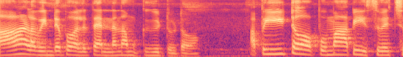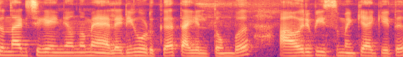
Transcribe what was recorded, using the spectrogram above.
ആ അളവിന്റെ പോലെ തന്നെ നമുക്ക് കിട്ടും കേട്ടോ. അപ്പോൾ ഈ ടോപ്പും ആ പീസ് വെച്ചൊന്ന് അടിച്ച് കഴിഞ്ഞാൽ ഒന്ന് മേലടി കൊടുക്കുക തയ്യൽ തുമ്പ് ആ ഒരു പീസുമൊക്കെ ആക്കിയിട്ട്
